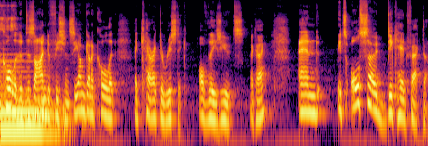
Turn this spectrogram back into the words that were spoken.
Call it a design deficiency. I'm going to call it a characteristic of these utes, okay? And it's also dickhead factor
